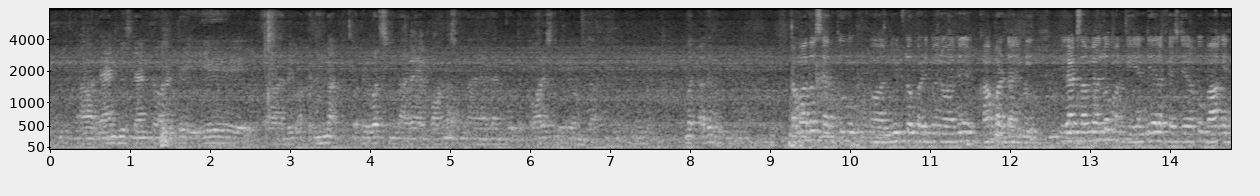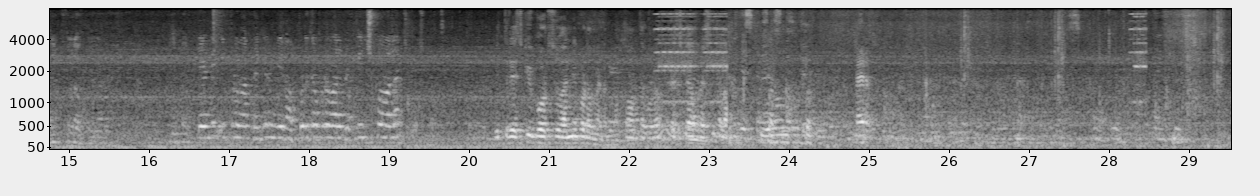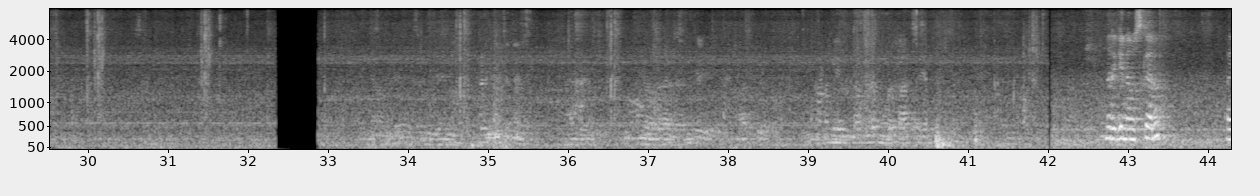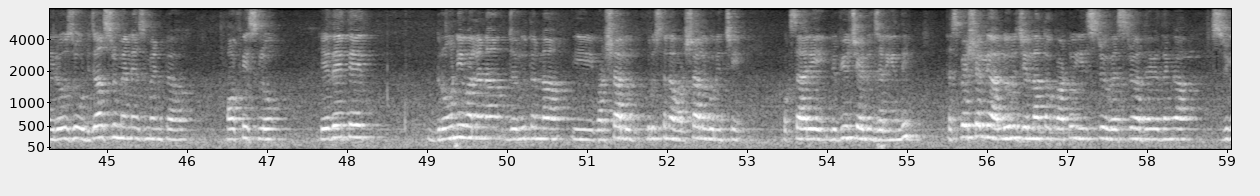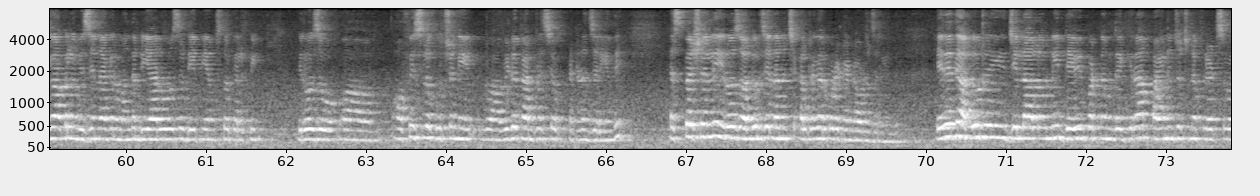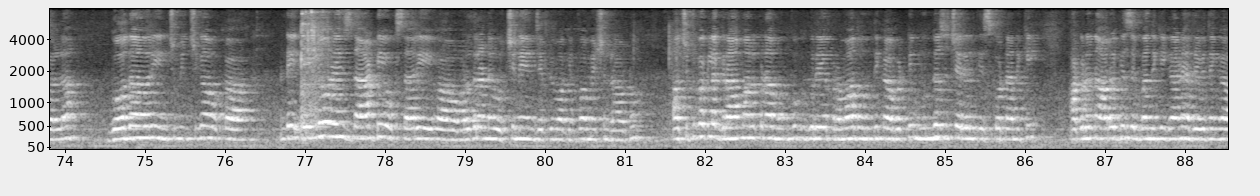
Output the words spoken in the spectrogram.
ల్యాండ్ యూస్ ల్యాండ్ కావాలంటే ఏ ఆ, అక్కడ ఉన్న రివర్స్ ఉన్నాయా పాండ్స్ ఉన్నాయా లేకపోతే ఫారెస్ట్ ఏరియా ఉందా మరి అదే ప్రమాదవశాత్తు ఆ, నీటిలో పడిపోయిన వారిని కాపాడడానికి ఇలాంటి సమయాల్లో మనకి ఎన్డీఆర్ఎఫ్ ఎస్డీఆర్ఎఫ్ బాగా హెల్ప్ఫుల్ అవుతున్నారు ఇప్పుడు మన దగ్గర మీరు అప్పటికప్పుడు వాళ్ళు రప్పించుకోవాలా విత్ రెస్క్యూ బోట్స్ అన్ని కూడా మేడం మొత్తం అంతా కూడా రెస్క్యూ ఆపరేషన్ మేడం అందరికీ నమస్కారం. ఈరోజు డిజాస్టర్ మేనేజ్మెంట్ ఆఫీస్లో ఏదైతే ద్రోణి వలన జరుగుతున్న ఈ వర్షాలు కురుస్తున్న వర్షాల గురించి ఒకసారి రివ్యూ చేయడం జరిగింది. ఎస్పెషల్లీ అల్లూరు జిల్లాతో పాటు ఈస్ట్ వెస్ట్ అదేవిధంగా శ్రీకాకుళం విజయనగరం అందరు డిఆర్ఓస్ డిపిఎంస్తో కలిపి ఈరోజు ఆఫీస్లో కూర్చొని వీడియో కాన్ఫరెన్స్ పెట్టడం జరిగింది. ఎస్పెషల్లీ ఈరోజు అల్లూరు జిల్లా నుంచి కలెక్టర్ గారు కూడా అటెండ్ అవ్వడం జరిగింది. ఏదైతే అల్లూరు జిల్లాలోని దేవీపట్నం దగ్గర పైనుంచి వచ్చిన ఫ్లడ్స్ వల్ల గోదావరి ఇంచుమించుగా ఒక అంటే ఎల్లో రేంజ్ దాటి ఒకసారి వరదలు అనేవి వచ్చినాయని చెప్పి మాకు ఇన్ఫర్మేషన్ రావడం ఆ చుట్టుపక్కల గ్రామాలు కూడా ముంపుకు గురయ్యే ప్రమాదం ఉంది కాబట్టి ముందస్తు చర్యలు తీసుకోవడానికి అక్కడ ఉన్న ఆరోగ్య సిబ్బందికి కానీ అదేవిధంగా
